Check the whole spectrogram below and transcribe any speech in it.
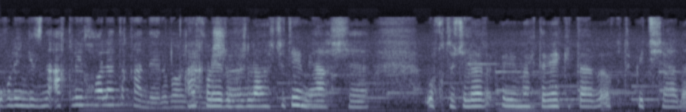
O'g'lingizni aqliy holati qanday? Rivojlanishi? Aqliy rivojlanishi judayam yaxshi. O'qituvchilar uy maktabga ketadi o'qitib ketishadi.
